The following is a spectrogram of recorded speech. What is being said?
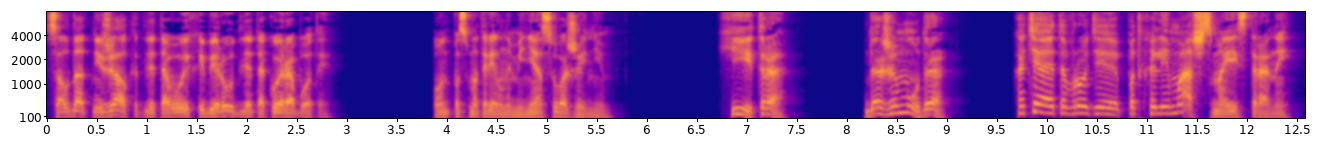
Солдат не жалко, для того их и берут для такой работы. Он посмотрел на меня с уважением. Хитро. Даже мудро. Хотя это вроде подхалимаш с моей стороны.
